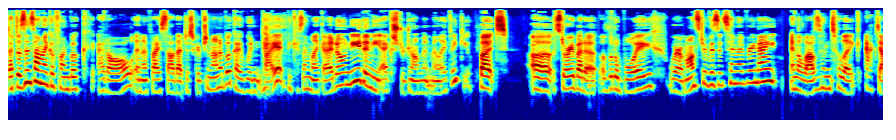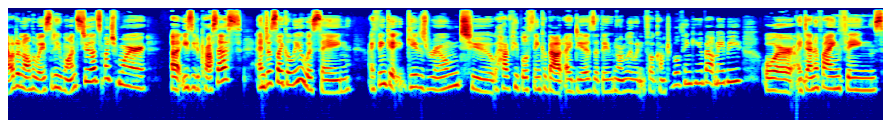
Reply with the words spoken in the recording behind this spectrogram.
that doesn't sound like a fun book at all. And if I saw that description on a book, I wouldn't buy it because I'm like, I don't need any extra drama in my life. Thank you. But a story about a, a, little boy where a monster visits him every night and allows him to like act out in all the ways that he wants to. That's much more uh, easy to process. And just like Aaliyah was saying, I think it gives room to have people think about ideas that they normally wouldn't feel comfortable thinking about, maybe, or identifying things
